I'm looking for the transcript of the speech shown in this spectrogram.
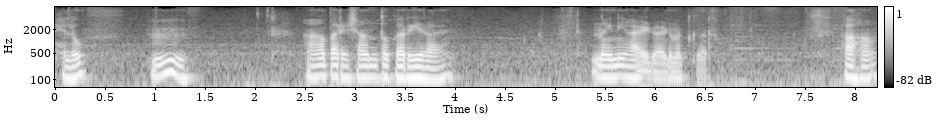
हेलो हम्म। हाँ परेशान तो कर ही रहा है। नहीं नहीं हाइड वाइड मत कर। हाँ हाँ।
